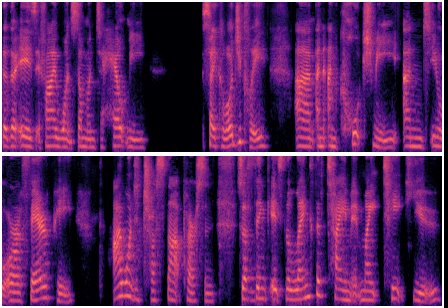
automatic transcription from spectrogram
that there is if I want someone to help me psychologically um, and and coach me and you know or a therapy. I want to trust that person. So I think it's the length of time it might take you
